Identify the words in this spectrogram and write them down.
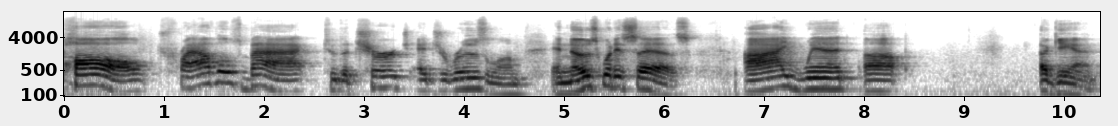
Paul travels back to the church at Jerusalem and knows what it says I went up again.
